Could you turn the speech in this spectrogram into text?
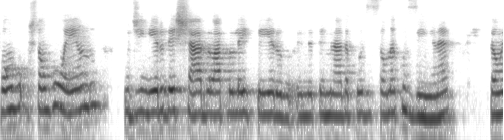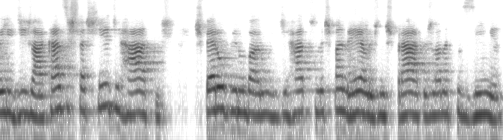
vão, estão roendo o dinheiro deixado lá para o leiteiro em determinada posição na cozinha, né? Então ele diz lá: a casa está cheia de ratos. Espero ouvir um barulho de ratos nas panelas, nos pratos, lá na cozinha.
